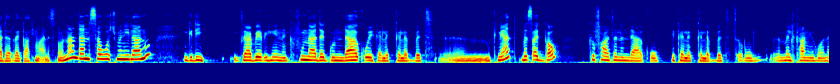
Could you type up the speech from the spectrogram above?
አደረጋት ማለት ነው። እና አንዳንድ ሰዎች ምን ይላሉ? እንግዲህ እግዚአብሔር ይሄን ክፉና ደጉን እንዳያውቁ የከለከለበት ምክንያት በጸጋው ክፋትን እንዳያውቁ የከለከለበት ጥሩ መልካም የሆነ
